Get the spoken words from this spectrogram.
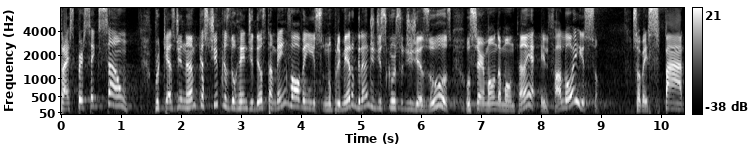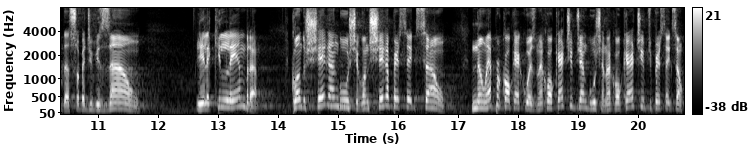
traz perseguição, porque as dinâmicas típicas do reino de Deus também envolvem isso. No primeiro grande discurso de Jesus, o Sermão da Montanha, ele falou isso, sobre a espada, sobre a divisão. E ele aqui lembra, quando chega a angústia, quando chega a perseguição, não é por qualquer coisa, não é qualquer tipo de angústia, não é qualquer tipo de perseguição,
